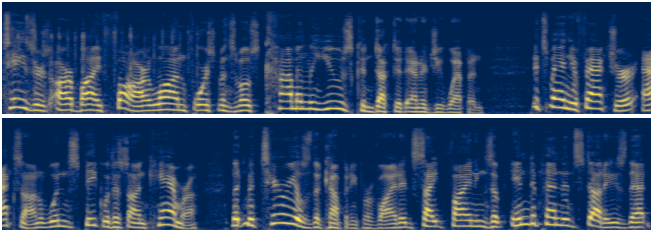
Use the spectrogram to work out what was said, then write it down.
Tasers are by far law enforcement's most commonly used conducted energy weapon. Its manufacturer, Axon, wouldn't speak with us on camera, but materials the company provided cite findings of independent studies that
